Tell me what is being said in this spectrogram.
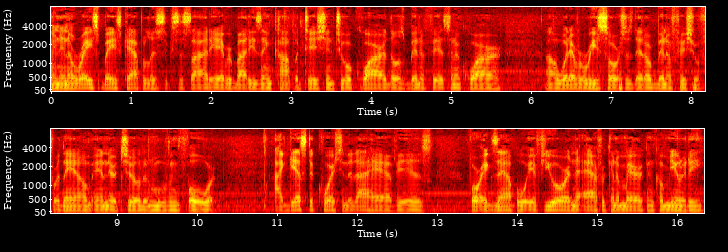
And in a race based capitalistic society, everybody's in competition to acquire those benefits and acquire uh, whatever resources that are beneficial for them and their children moving forward. I guess the question that I have is for example, if you are in the African American community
